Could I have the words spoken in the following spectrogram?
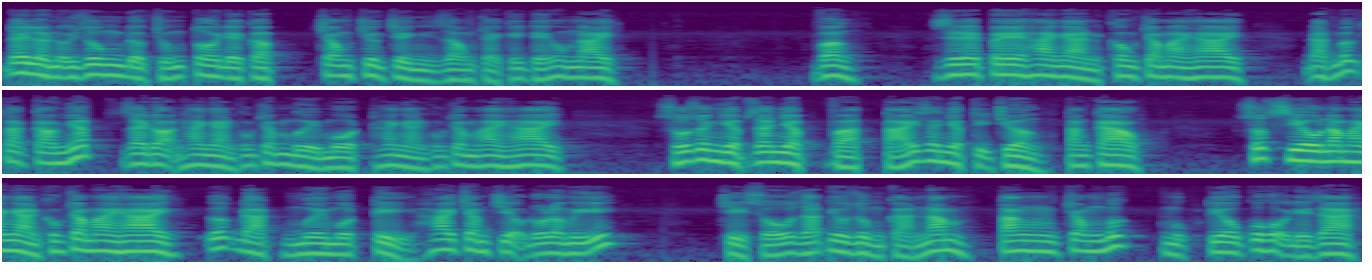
Đây là nội dung được chúng tôi đề cập trong chương trình Dòng chảy kinh tế hôm nay. Vâng, GDP 2022 đạt mức tăng cao nhất giai đoạn 2011-2022. Số doanh nghiệp gia nhập và tái gia nhập thị trường tăng cao. Xuất siêu năm 2022 ước đạt 11 tỷ 200 triệu đô la Mỹ. Chỉ số giá tiêu dùng cả năm tăng trong mức mục tiêu Quốc hội đề ra.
